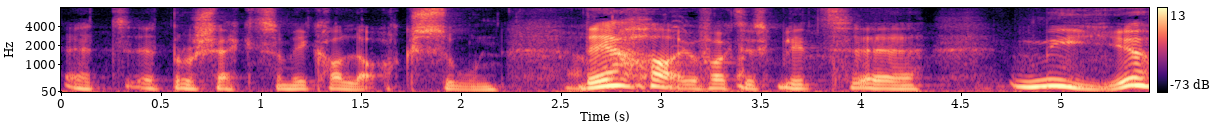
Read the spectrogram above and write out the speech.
et, et prosjekt som vi kaller Akson. Ja. Det har jo faktisk blitt eh, mye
